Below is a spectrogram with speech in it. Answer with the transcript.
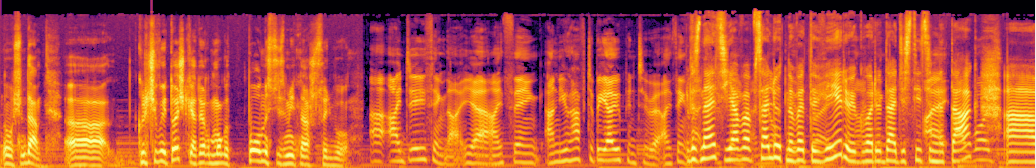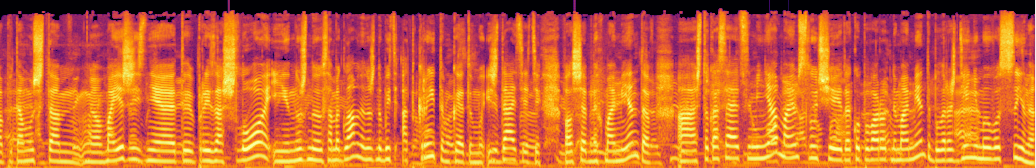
в общем, да, э, ключевые точки, которые могут полностью изменить нашу судьбу. Вы знаете, я абсолютно в это верю и говорю, да, действительно так, а, потому что в моей жизни это произошло, и нужно, самое главное, нужно быть открытым к этому и ждать этих волшебных моментов. А, что касается меня, в моем случае такой поворотный момент был рождение моего сына,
